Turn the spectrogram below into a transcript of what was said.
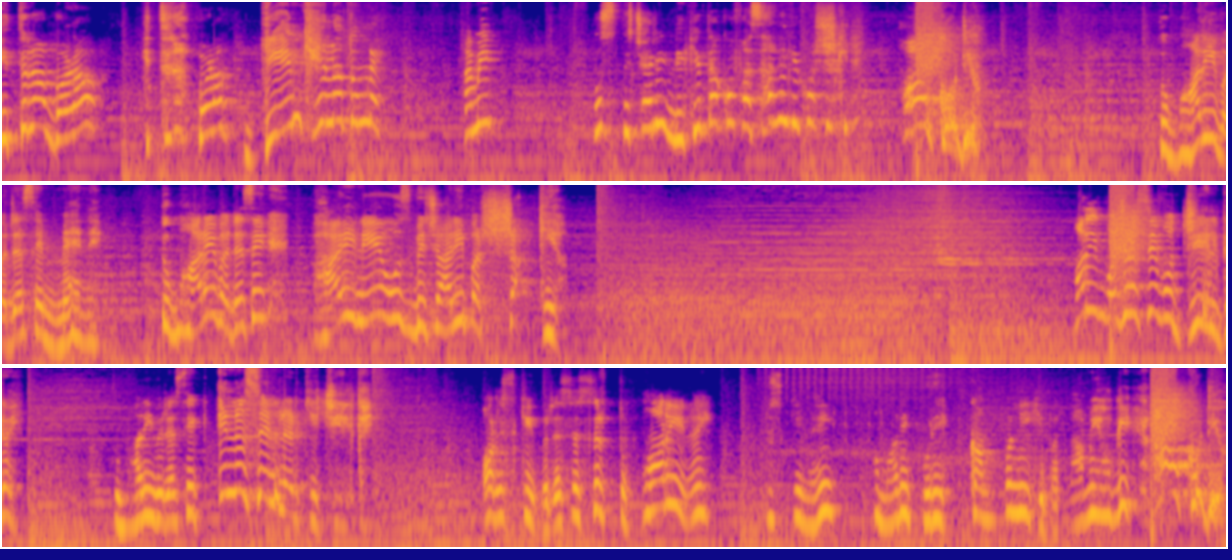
इतना बड़ा इतना बड़ा गेम खेला तुमने। आई I मीन mean, उस बेचारी निकिता को फंसाने की कोशिश की। हाउ कुड यू तुम्हारी वजह से मैंने, तुम्हारी वजह से भाई ने उस बेचारी पर शक किया। तुम्हारी वजह से वो जेल गई। तुम्हारी वजह से एक इनोसेंट लड़की जेल गई। और इसकी वजह से सिर्फ़ तुम्हारी नहीं उसकी नहीं, हमारी पूरी कंपनी की बदनामी होगी। How could you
